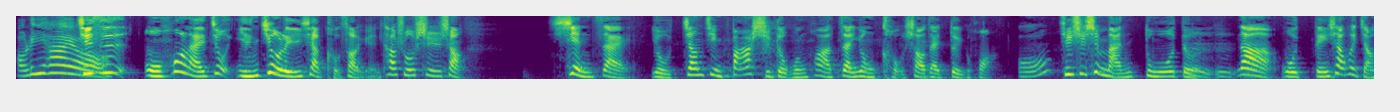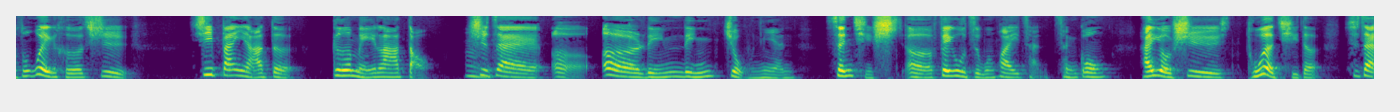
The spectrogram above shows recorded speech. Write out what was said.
好厉害哦！其实我后来就研究了一下口哨员，他说事实上现在有将近八十个文化在用口哨在对话哦，其实是蛮多的。嗯嗯，那我等一下会讲说为何是西班牙的哥梅拉岛是在呃二零零九年申请呃非物质文化遗产成功。还有是土耳其的，是在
